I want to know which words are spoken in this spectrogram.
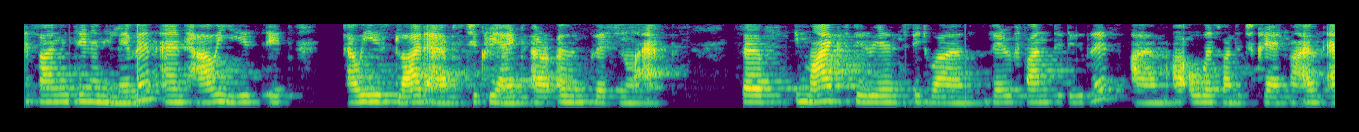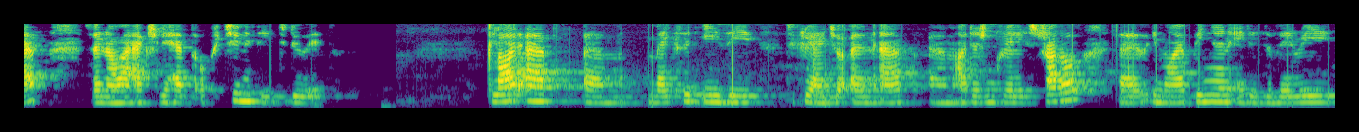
assignment 10 and 11 and how we used it how we used Glide apps to create our own personal app. So, in my experience, it was very fun to do this. Um, I always wanted to create my own app, so now I actually had the opportunity to do it. Glide apps um, makes it easy to create your own app. Um, I didn't really struggle, so in my opinion, it is a very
